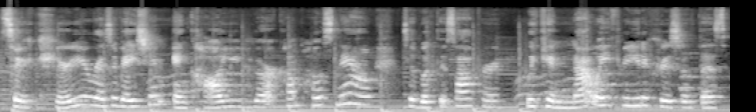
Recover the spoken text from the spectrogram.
Secure your reservation and call your UR host now to book this offer. We cannot wait for you to cruise with us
